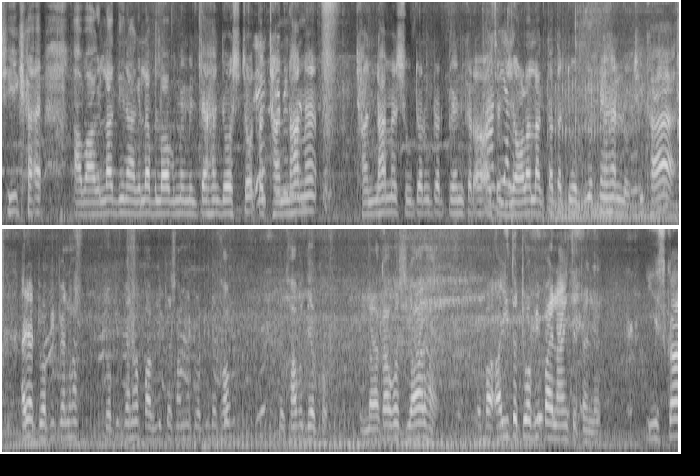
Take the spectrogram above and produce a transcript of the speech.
ठीक है अब अगला दिन अगला ब्लॉग में मिलते हैं दोस्तों। तो ठंडा में। ठंडा में स्वेटर उटर पहन कर ऐसे जाड़ा लगता तो टोपी पहन लो ठीक है? अरे टोपी पहनो टोपी पहनो पब्लिक के सामने टोपी दिखाओ। दिखाओ देखो लड़का होशियार है। ये तो टोपी पहला ही से पहन ले। इसका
